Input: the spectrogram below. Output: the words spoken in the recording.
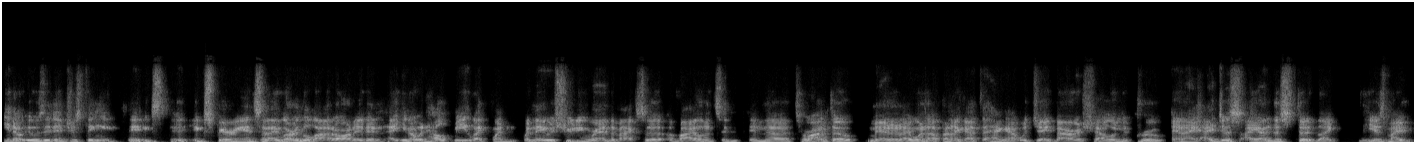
you know, it was an interesting ex- experience and I learned a lot on it. And, you know, it helped me like when, when they were shooting random acts of, of violence in, in uh, Toronto, man and I went up and I got to hang out with Jay Baruchel and the crew. And I, I just, I understood like, here's my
